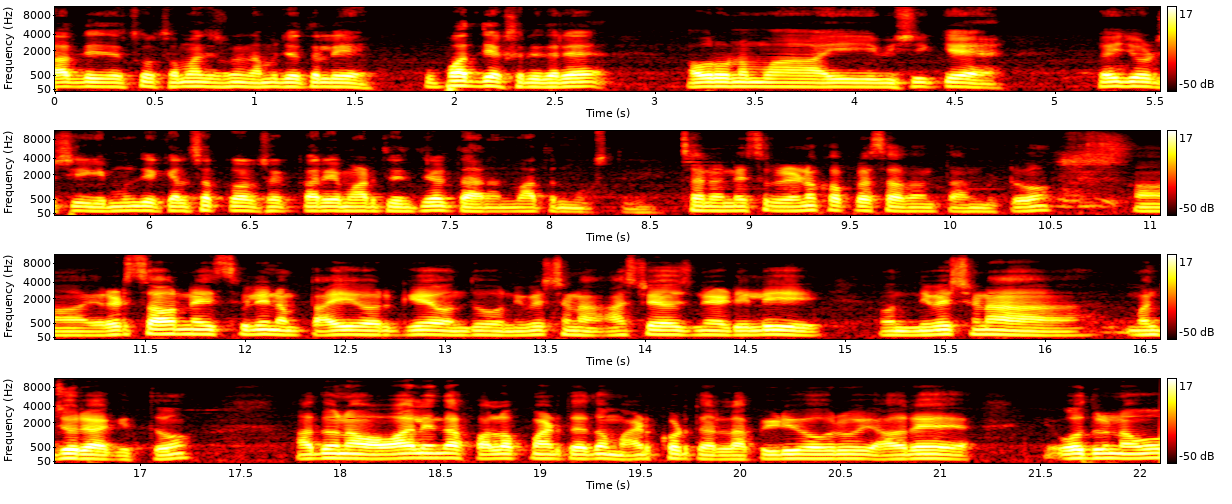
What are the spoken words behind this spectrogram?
ರಾಜ್ಯಾಧ್ಯಕ್ಷರು ಸಮಾಜ ರಕ್ಷಣೆ ನಮ್ಮ ಜೊತೆಯಲ್ಲಿ ಉಪಾಧ್ಯಕ್ಷರಿದ್ದಾರೆ. ಅವರು ನಮ್ಮ ಈ ವಿಷಯಕ್ಕೆ ಕೈ ಜೋಡಿಸಿ ಮುಂದೆ ಕೆಲಸ ಕಾರ್ಯ ಮಾಡ್ತೀವಿ ಅಂತ ಹೇಳ್ತಾ ನಾನು ಮಾತನ್ನು ಮುಗಿಸ್ತೀನಿ. ಸರ್, ನನ್ನ ಹೆಸರು ರೇಣುಕಾ ಪ್ರಸಾದ್ ಅಂತ ಅಂದ್ಬಿಟ್ಟು ಎರಡು ಸಾವಿರನೇ ಇಸ್ವಿಲಿ ನಮ್ಮ ತಾಯಿಯವ್ರಿಗೆ ಒಂದು ನಿವೇಶನ, ಆಶ್ರಯ ಯೋಜನೆ ಅಡಿಯಲ್ಲಿ ಒಂದು ನಿವೇಶನ ಮಂಜೂರಾಗಿತ್ತು. ಅದು ನಾವು ಅವಾಗಲಿಂದ ಫಾಲೋಅಪ್ ಮಾಡ್ತಾ ಇದ್ದೋ ಮಾಡಿಕೊಡ್ತಾ ಇಲ್ಲ ಪಿ ಡಿ ಅವರು ಯಾವುದೇ ಹೋದ್ರೂ ನಾವು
